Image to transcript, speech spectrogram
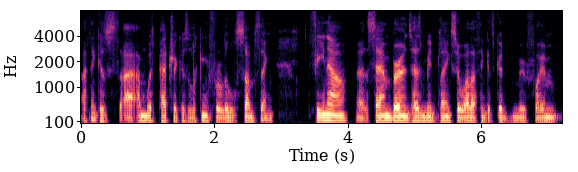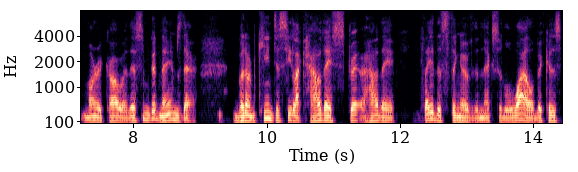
I think is I, I'm with Patrick is looking for a little something. Finau, uh, Sam Burns hasn't been playing so well. I think it's a good move for him. Morikawa, there's some good names there, but I'm keen to see like how they stra- how they play this thing over the next little while because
